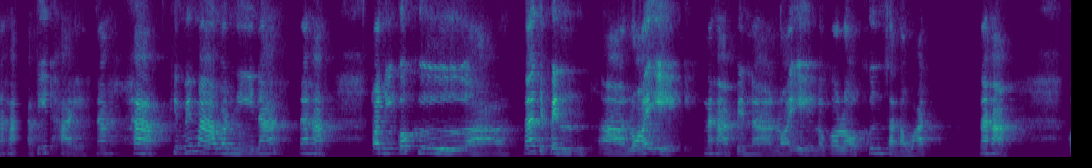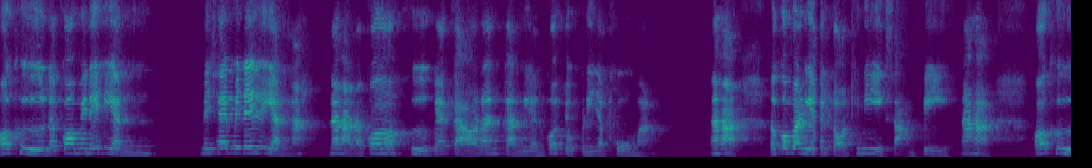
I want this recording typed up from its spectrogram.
นะคะที่ไทยนะหากพิมพ์ไม่มาวันนี้นะนะคะตอนนี้ก็คืออน่าจะเป็นร้อยเอกนะคะเป็นร้อยเอกแล้วก็รอขึ้นสารวัตรนะคะก็คือแล้วก็ไม่ได้เรียนไม่ใช่ไม่ได้เรียนนะ นะคะแล้วก็คือแบ็กกราวด์ด้านการเรียนก็จบปริญญาโทมานะคะแล้วก็มาเรียนต่อที่นี่อีก 3 ปีนะคะก็คือ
